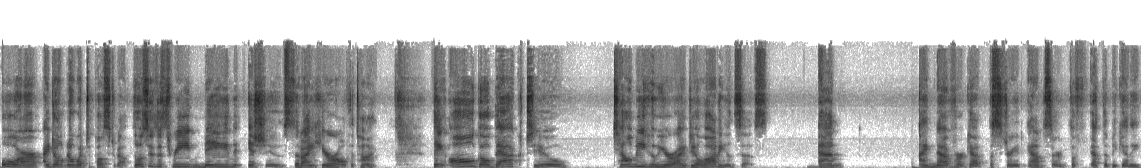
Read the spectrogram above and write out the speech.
or I don't know what to post about. Those are the three main issues that I hear all the time. They all go back to tell me who your ideal audience is. Mm-hmm. And I never get a straight answer the, at the beginning.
